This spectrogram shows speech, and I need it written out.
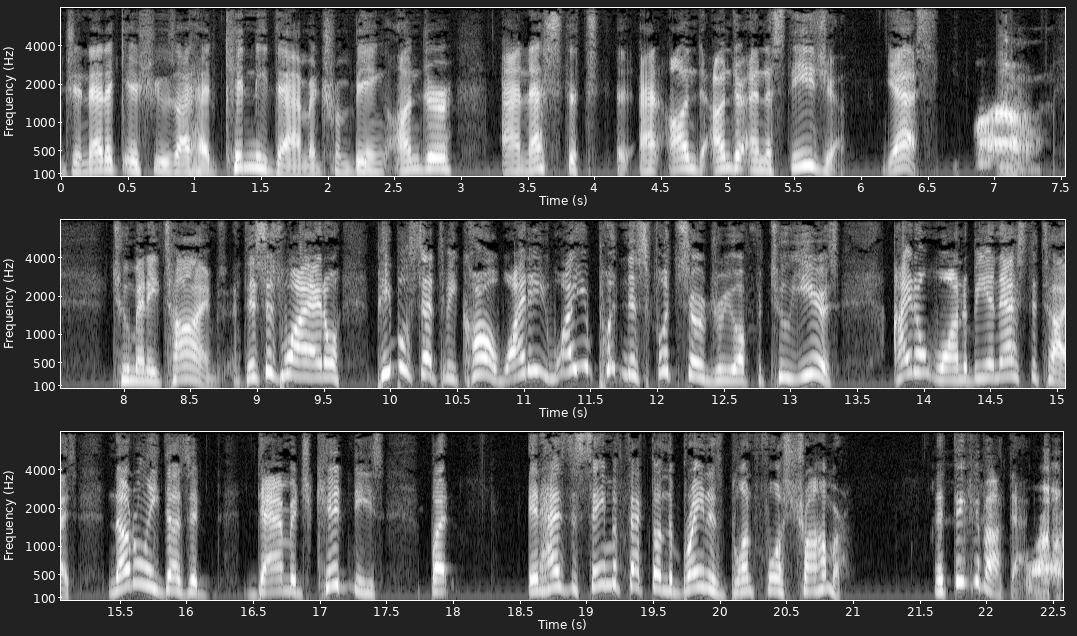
genetic issues. I had kidney damage from being under uh, under anesthesia. Yes, Wow. Too many times. This is why I don't. People said to me, Carl, why do you, why are you putting this foot surgery off for two years? I don't want to be anesthetized. Not only does it damage kidneys, but it has the same effect on the brain as blunt force trauma. Now think about that. Wow.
